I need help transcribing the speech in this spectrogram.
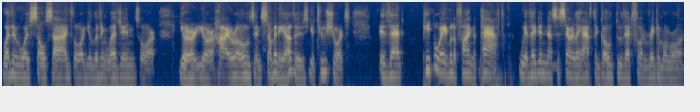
whether it was Solesides or your living legends or your your high roads and so many others your two shorts is that people were able to find a path where they didn't necessarily have to go through that sort of rigmarole,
